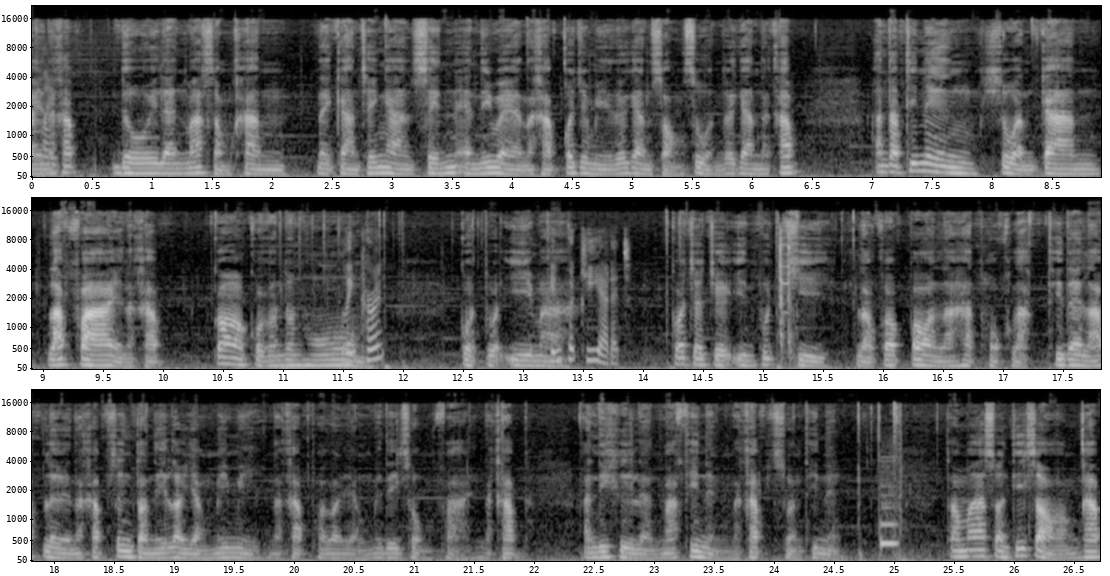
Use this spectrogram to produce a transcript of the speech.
ล์นะครับ โดยแลนด์มาร์คสำคัญ ในการใช้งาน Send Anywhere นะครับ ก็จะมีด้วยกัน 2 ส่วนด้วยกันนะครับ อันดับที่ 1 ส่วนการรับไฟล์นะครับ ก็กด Ctrl Home link current กดตัว E มา input key edit ก็จะเจอ Input Key เราก็ป้อนรหัส 6 หลักที่ได้รับเลยนะครับ ซึ่งตอนนี้เรายังไม่มีนะครับ เพราะเรายังไม่ได้ส่งไฟล์นะครับ อันนี้คือแลนด์มาร์คที่ 1 นะครับ ส่วนที่ 1 ต่อมาส่วนที่ 2 ครับ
